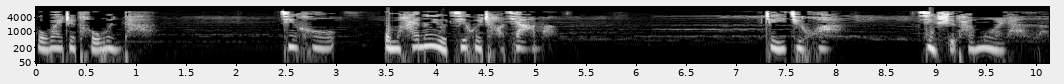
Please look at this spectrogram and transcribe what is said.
我歪着头问他：“今后我们还能有机会吵架吗？”这一句话，竟使他默然了。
